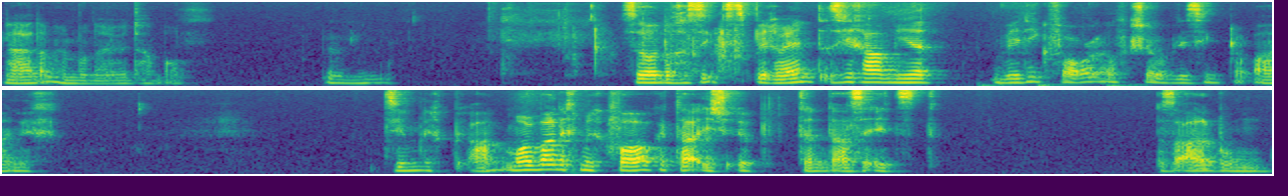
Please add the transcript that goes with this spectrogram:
Nein, das müssen wir nicht haben. Mhm. So, noch ein Experiment. Also ich habe mir wenig Fragen aufgeschrieben, aber die sind, glaube ich, eigentlich ziemlich beantwortet. Mal, was ich mich gefragt habe, ist, ob denn das jetzt das Album,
